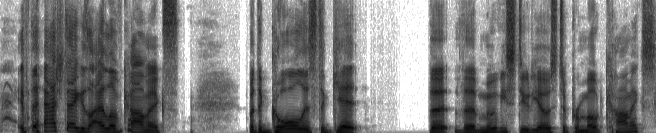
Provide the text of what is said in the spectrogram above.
if the hashtag is I love comics, but the goal is to get the the movie studios to promote comics,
